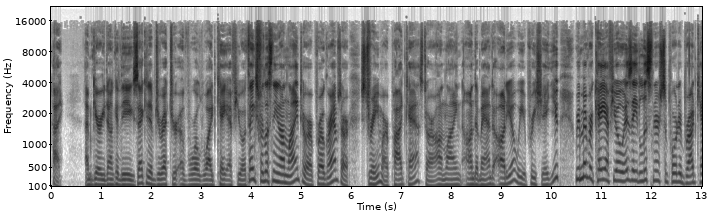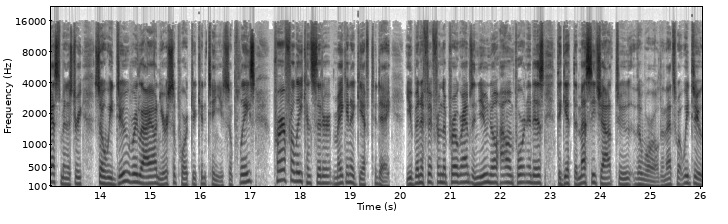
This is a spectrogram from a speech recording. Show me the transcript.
Hi. I'm Gary Duncan, the Executive Director of Worldwide KFUO. Thanks for listening online to our programs, our stream, our podcast, our online on demand audio. We appreciate you. Remember, KFUO is a listener supported broadcast ministry, so we do rely on your support to continue. So please prayerfully consider making a gift today. You benefit from the programs and you know how important it is to get the message out to the world. And that's what we do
